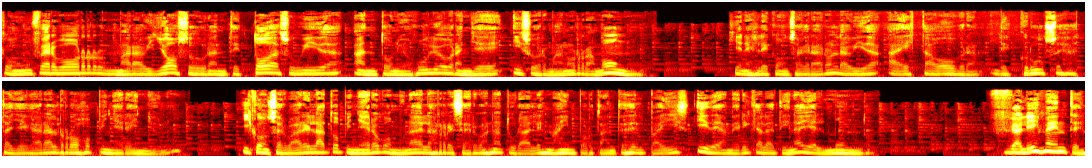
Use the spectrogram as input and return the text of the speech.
con un fervor maravilloso durante toda su vida Antonio Julio Brangé y su hermano Ramón, quienes le consagraron la vida a esta obra de cruces hasta llegar al rojo piñereño y conservar el hato piñero como una de las reservas naturales más importantes del país y de América Latina y el mundo. Felizmente,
